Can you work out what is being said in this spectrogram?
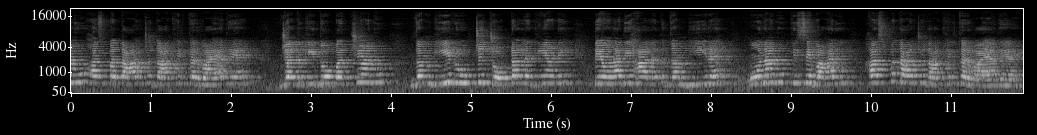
ਨੂੰ ਹਸਪਤਾਲ 'ਚ ਦਾਖਲ ਕਰਵਾਇਆ ਗਿਆ ਹੈ, ਜਦਕਿ ਦੋ ਬੱਚਿਆਂ ਨੂੰ ਗੰਭੀਰ ਰੂਪ 'ਚ ਚੋਟਾਂ ਲੱਗੀਆਂ ਨੇ ਤੇ ਉਹਨਾਂ ਦੀ ਹਾਲਤ ਗੰਭੀਰ ਹੈ, ਉਹਨਾਂ ਨੂੰ ਕਿਸੇ ਬਾਹਰੀ ਹਸਪਤਾਲ 'ਚ ਦਾਖਲ ਕਰਵਾਇਆ ਗਿਆ ਹੈ।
